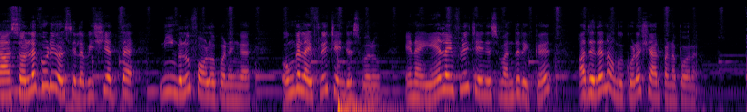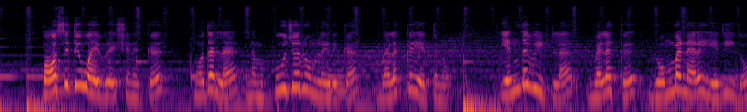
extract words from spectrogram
நான் சொல்லக்கூடிய ஒரு சில விஷயத்த நீங்களும் ஃபாலோ பண்ணுங்கள் உங்கள் லைஃப்லேயும் சேஞ்சஸ் வரும். ஏன்னா என் லைஃப்லேயும் சேஞ்சஸ் வந்திருக்கு. அதுதான் நான் உங்கள் கூட ஷேர் பண்ண போகிறேன் பாசிட்டிவ் வைப்ரேஷனுக்கு முதல்ல நம்ம பூஜை ரூமில் இருக்க விளக்கை ஏற்றணும் எந்த வீட்டில் விளக்கு ரொம்ப நேரம் எரியுதோ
